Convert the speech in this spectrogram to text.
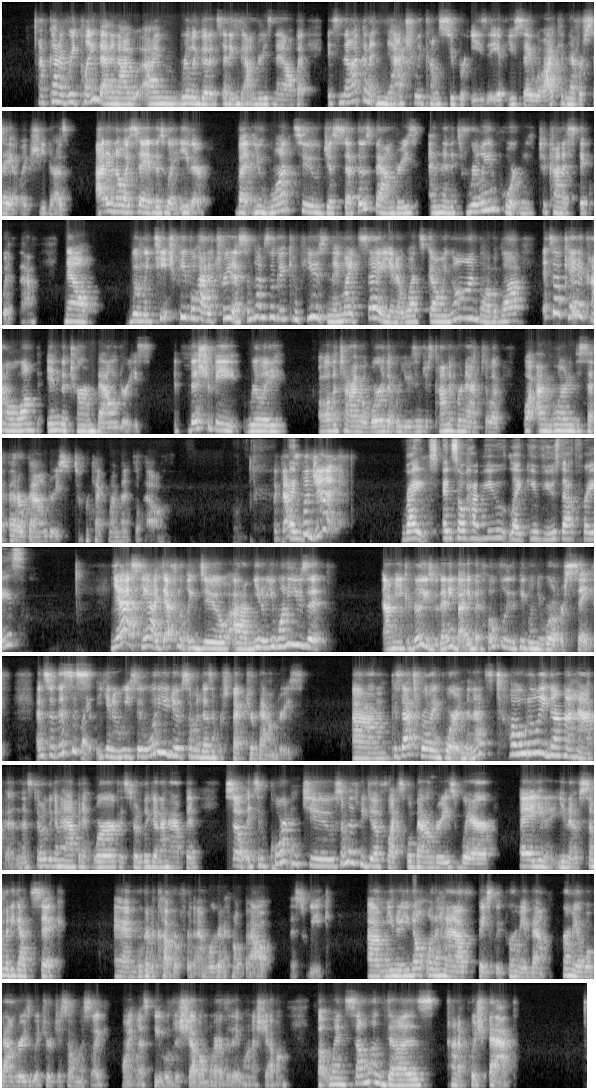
I've kind of reclaimed that and I, I'm really good at setting boundaries now, but it's not going to naturally come super easy if you say, well, I could never say it like she does. I didn't always say it this way either. But you want to just set those boundaries, and then it's really important to kind of stick with them. Now, when we teach people how to treat us, sometimes they'll get confused and they might say, you know, what's going on, blah, blah, blah. It's okay to kind of lump in the term boundaries. This should be really all the time a word that we're using, just common vernacular. Well, I'm learning to set better boundaries to protect my mental health. Like that's and, legit. Right. And so have you like you've used that phrase? Yes, yeah, I definitely do. Um, you know, you want to use it. I mean, you can really use it with anybody, but hopefully the people in your world are safe. And so this is, right. you know, we say, well, what do you do if someone doesn't respect your boundaries? Um because that's really important and that's totally gonna happen. That's totally gonna happen at work it's totally gonna happen. So it's important to sometimes we do have flexible boundaries where hey you know you know somebody got sick and we're to cover for them we're to help out this week. Um, you know you don't want to have basically permeable permeable boundaries which are just almost like pointless. People just shove them wherever they want to shove them but when someone does kind of push back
